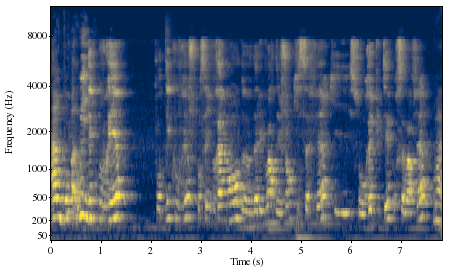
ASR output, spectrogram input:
Ah, ou pour pas. Oui. Découvrir, pour découvrir, je conseille vraiment d'aller voir des gens qui savent faire, qui sont réputés pour savoir faire, ouais.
